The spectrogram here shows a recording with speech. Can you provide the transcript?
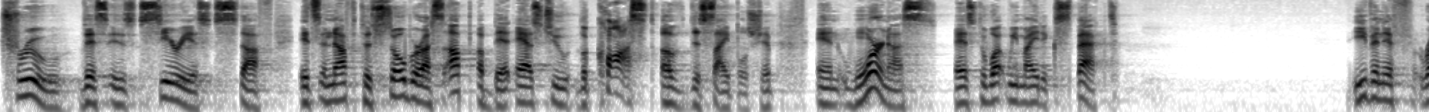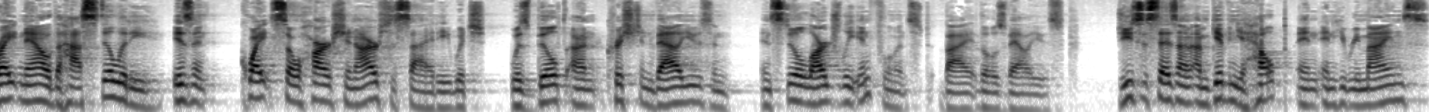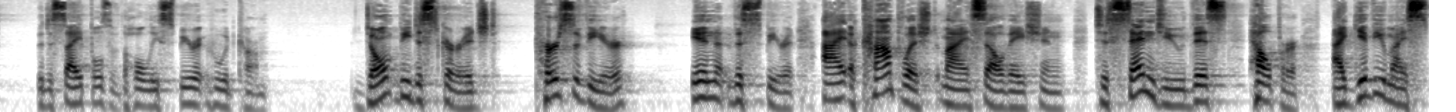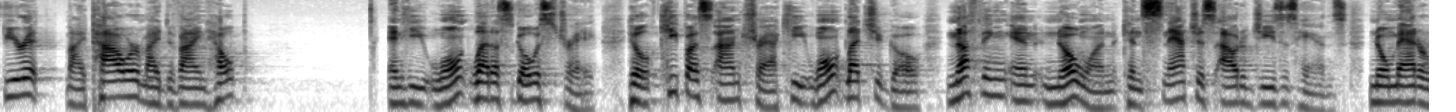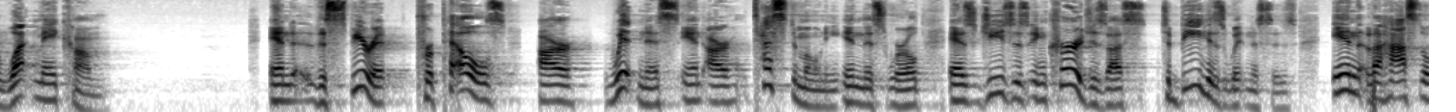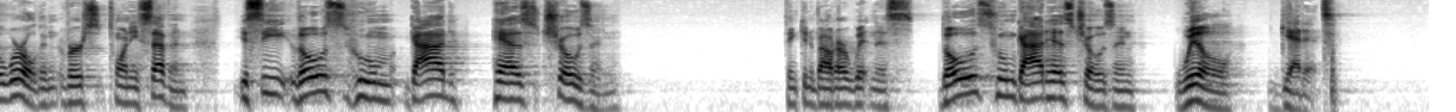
True, this is serious stuff. It's enough to sober us up a bit as to the cost of discipleship and warn us as to what we might expect. Even if right now the hostility isn't quite so harsh in our society, which was built on Christian values and, and still largely influenced by those values. Jesus says, I'm, giving you help, and, and he reminds the disciples of the Holy Spirit who would come. Don't be discouraged. Persevere in the Spirit. I accomplished my salvation to send you this helper. I give you my Spirit, my power, my divine help. And he won't let us go astray. He'll keep us on track. He won't let you go. Nothing and no one can snatch us out of Jesus' hands, no matter what may come. And the Spirit propels our witness and our testimony in this world as Jesus encourages us to be his witnesses in the hostile world in verse 27. You see, those whom God has chosen, thinking about our witness, those whom God has chosen will get it.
